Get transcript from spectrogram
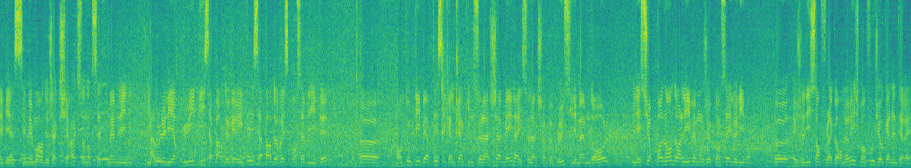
eh bien, ces mémoires de Jacques Chirac sont dans cette même ligne. Il Ah faut oui. le lire. Lui dit sa part de vérité, sa part de responsabilité. Euh, en toute liberté, c'est quelqu'un qui ne se lâche jamais. Là, il se lâche un peu plus. Il est même drôle. Il est surprenant dans le livre et moi, je conseille le livre. Euh, et je le dis sans flagornerie, je m'en fous, j'ai aucun intérêt.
